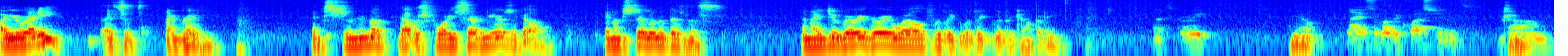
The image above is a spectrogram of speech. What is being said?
are you ready? I said, I'm ready. And soon enough, that was 47 years ago, and I'm still in the business, and I do very, very well with the with the, with the company. That's great. Yeah. I have some other questions. Sure. Um,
